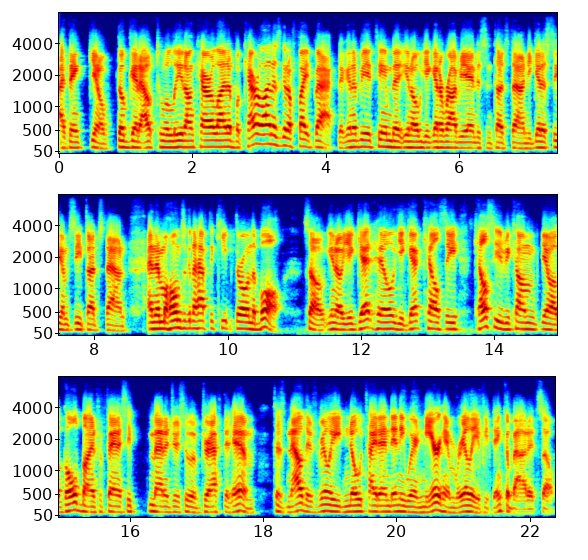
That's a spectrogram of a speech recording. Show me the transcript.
I think, you know, they'll get out to a lead on Carolina, but Carolina's going to fight back. They're going to be a team that, you know, you get a Robbie Anderson touchdown, you get a CMC touchdown, and then Mahomes is going to have to keep throwing the ball. So, you know, you get Hill, you get Kelce. Kelce become, you know, a gold mine for fantasy managers who have drafted him because now there's really no tight end anywhere near him, really, if you think about it. So,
